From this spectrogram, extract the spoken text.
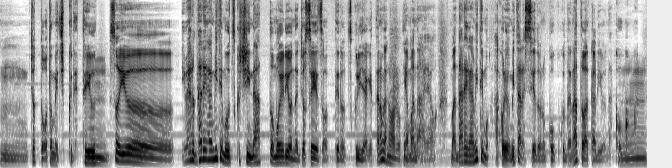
うんちょっと乙女チックでという、うん、そういういわゆる誰が見ても美しいなと思えるような女性像っていうのを作り上げたのが山名綾を、まあ、誰が見てもあこれを見たら資生堂の広告だなと分かるような広告、うん、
